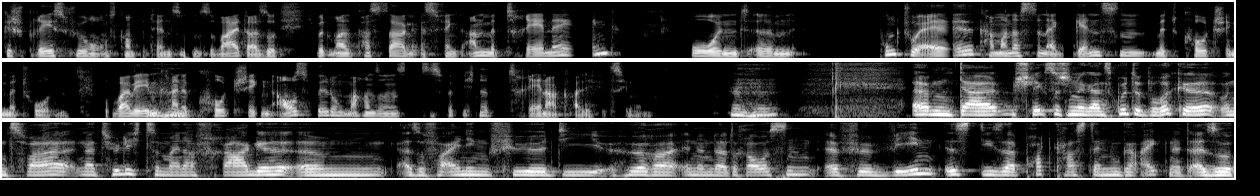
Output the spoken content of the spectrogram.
Gesprächsführungskompetenz und so weiter. Also ich würde mal fast sagen, es fängt an mit Training und ähm, punktuell kann man das dann ergänzen mit Coaching-Methoden. Wobei wir eben mhm. keine Coaching-Ausbildung machen, sondern es ist wirklich eine Trainerqualifizierung. Mhm. Ähm, da schlägst du schon eine ganz gute Brücke und zwar natürlich zu meiner Frage, ähm, also vor allen Dingen für die HörerInnen da draußen, äh, für wen ist dieser Podcast denn nun geeignet? Also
